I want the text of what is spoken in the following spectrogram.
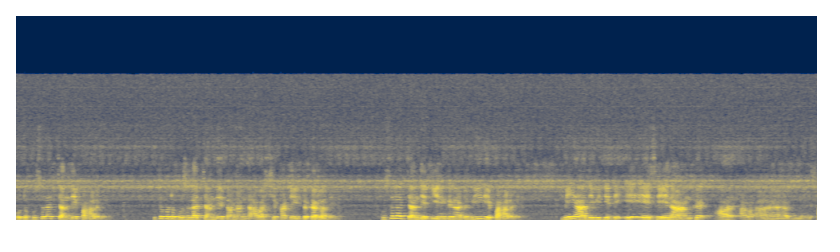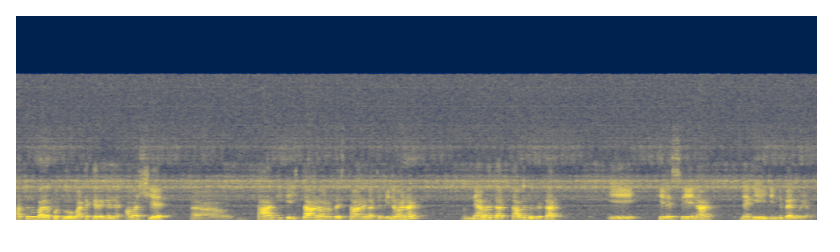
උට කුසල ඡන්දේ පහළ වෙනවා. එතකොට කුසල ඡන්දේ Tamanට අවශ්‍ය කටයුතු කරලා දෙනවා. කුසල ඡන්දේ තියෙන කෙනාට වීරිය පහළ වෙනවා. මේ ආදී විදිහට ඒ ඒ සේනාංක සතුරු බලකොටුව වට කරගෙන අවශ්‍ය තාර්කික ස්ථාන වලට ස්ථානගත වෙනවනම් නැවතත් තව දුරටත් ඒ කෙලෙස් සේනා නැගී හිටින්න බැරුව යනවා.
